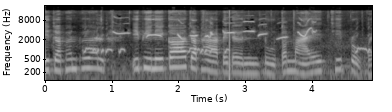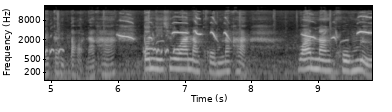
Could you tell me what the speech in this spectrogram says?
ดีจ้ะเพื่อนๆ EP นี้ก็จะพาไปเดินดูต้นไม้ที่ปลูกไว้กันต่อนะคะ ต้นนี้ชื่อว่านางคุ้มนะคะ ว่านางคุ้มหรือ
